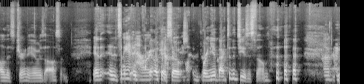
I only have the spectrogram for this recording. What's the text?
on this journey. It was awesome. And, and it's We had it- hours okay. So conversations. bringing it back to the Jesus film, Okay.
